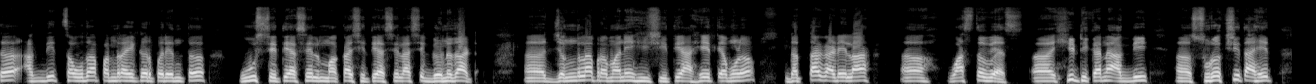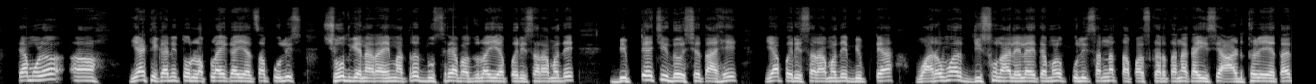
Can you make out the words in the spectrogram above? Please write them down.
तर अगदी चौदा पंधरा एकरपर्यंत ऊस शेती असेल मका शेती असेल असे घनदाट जंगलाप्रमाणे ही शेती आहे. त्यामुळं दत्ता गाडेला वास्तव्यास ही ठिकाणं अगदी सुरक्षित आहेत. त्यामुळं या ठिकाणी तो लपलाय का याचा पोलीस शोध घेणार आहे. मात्र दुसऱ्या बाजूला या परिसरामध्ये बिबट्याची दहशत आहे. या परिसरामध्ये बिबट्या वारंवार दिसून आलेला आहे. त्यामुळे पोलिसांना तपास करताना काहीसे अडथळे येतात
